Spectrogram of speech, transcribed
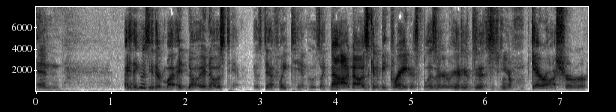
And I think it was either my no, no, it was Tim. It was definitely Tim who was like, No, no, it's gonna be great. It's Blizzard. We're gonna, it's, you know, Garrosh or.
